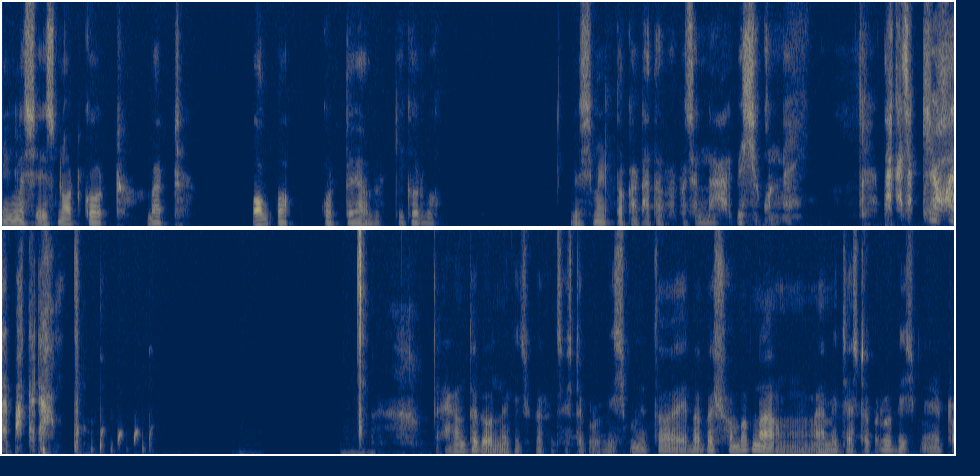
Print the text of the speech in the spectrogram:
English is not good. But বক বক করতে হবে কি করব? বিশ মিনিট তো কাটাতে হবে বুঝেন না? আর বেশিক্ষণ নেই। দেখা যাক কি হয় বাকিটা। এখন থেকে অন্য কিছু করার চেষ্টা করব। বিশ মিনিট তো এভাবে সম্ভব না। আমি চেষ্টা করব বিশ মিনিট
